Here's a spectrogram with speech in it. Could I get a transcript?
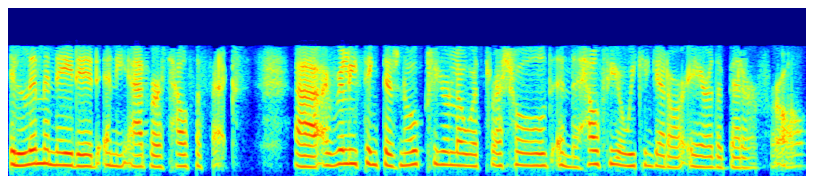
eliminated any adverse health effects. Uh, I really think there's no clear lower threshold, and the healthier we can get our air, the better for all.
